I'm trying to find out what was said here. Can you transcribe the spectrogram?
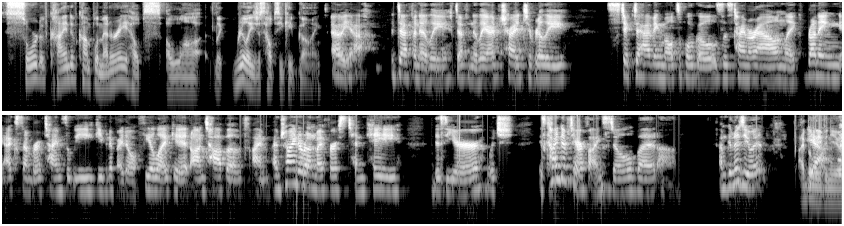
sort of kind of complementary helps a lot like really just helps you keep going. Oh yeah. Definitely. Definitely. I've tried to really stick to having multiple goals this time around like running x number of times a week even if i don't feel like it on top of i'm, I'm trying to run my first 10k this year which is kind of terrifying still but um, i'm gonna do it i believe yeah. in you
